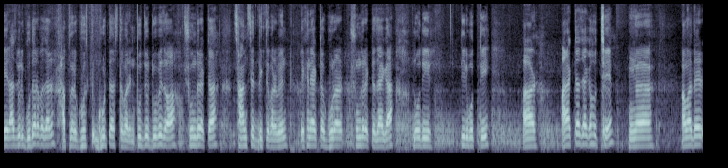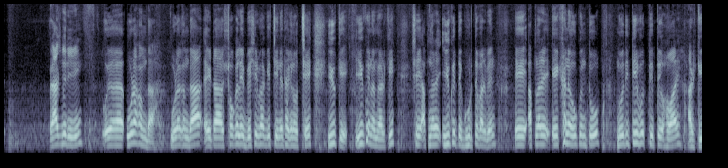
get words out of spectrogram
এই রাজবাড়ি গুদার বাজার আপনারা ঘুরতে ঘুরতে আসতে পারেন। সূর্য ডুবে যাওয়া সুন্দর একটা সানসেট দেখতে পারবেন। এখানে একটা ঘোরার সুন্দর একটা জায়গা, নদীর তীরবর্তী। আর আরেকটা জায়গা হচ্ছে আমাদের রাজবাড়ির উড়াকান্দা। উড়াকান্দা এটা সকালে বেশিরভাগই চিনে থাকেন হচ্ছে ইউকে ইউকে নামে আর কি। সেই আপনারা ইউকেতে ঘুরতে পারবেন। এই আপনারা এখানেও কিন্তু নদী তীরবর্তীতে হওয়ায় আর কি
